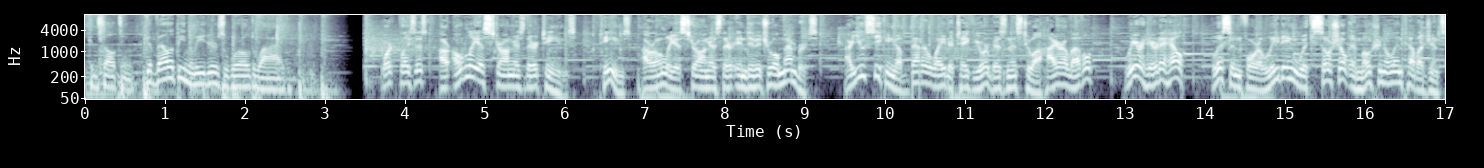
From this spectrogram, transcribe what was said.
Consulting, developing leaders worldwide. Workplaces are only as strong as their teams. Teams are only as strong as their individual members. Are you seeking a better way to take your business to a higher level? We're here to help. Listen for Leading with Social Emotional Intelligence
